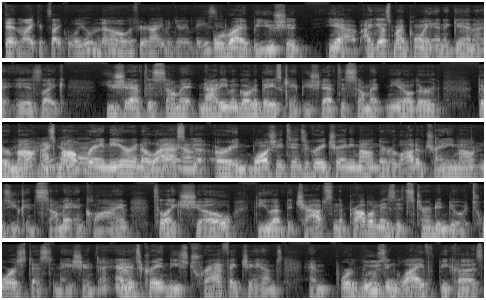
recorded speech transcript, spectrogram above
then like it's like well you'll know if you're not even doing basic. Well, right, but you should. Yeah, I guess my point, and again, I, is like you should have to summit, not even go to base camp. You should have to summit. You know, there there are mountains. Mount that. Rainier in. Alaska or in Washington's a great training mountain. There are a lot of training mountains you can summit and climb to like show that you have the chops. And the problem is it's turned into a tourist destination, and it's creating these traffic jams, and we're losing life because.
